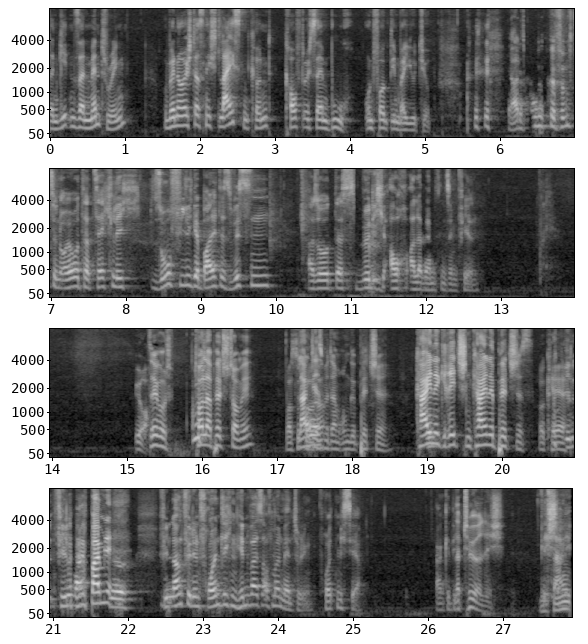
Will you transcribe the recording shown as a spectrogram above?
dann geht in sein Mentoring. Und wenn ihr euch das nicht leisten könnt, kauft euch sein Buch und folgt ihm bei YouTube. Ja, das Buch ist für 15 Euro tatsächlich so viel geballtes Wissen. Also, das würde ich auch allerwärmstens empfehlen. Ja. Sehr gut. Toller Pitch, Tommy. Was Langt super. jetzt mit deinem Rumgepitche. Keine Gretchen, keine Pitches. Okay. Vielen, vielen, Dank Beim- für, vielen Dank für den freundlichen Hinweis auf mein Mentoring. Freut mich sehr. Danke dir. Natürlich. Wir sagen,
